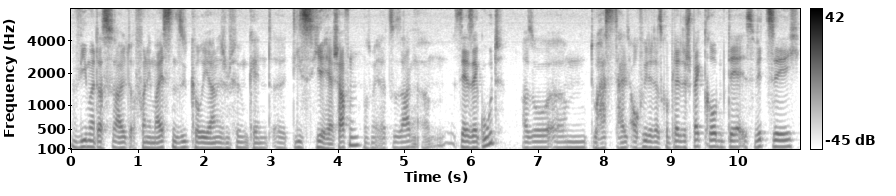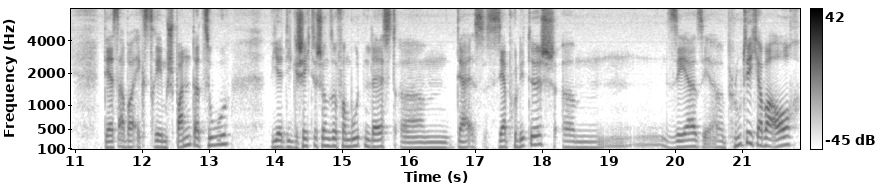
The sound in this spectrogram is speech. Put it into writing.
wie man das halt von den meisten südkoreanischen Filmen kennt, äh, dies hierher schaffen, muss man dazu sagen, ähm, sehr, sehr gut. Also ähm, du hast halt auch wieder das komplette Spektrum, der ist witzig, der ist aber extrem spannend dazu wie er die Geschichte schon so vermuten lässt. Ähm, der ist sehr politisch, sehr, sehr blutig aber auch.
